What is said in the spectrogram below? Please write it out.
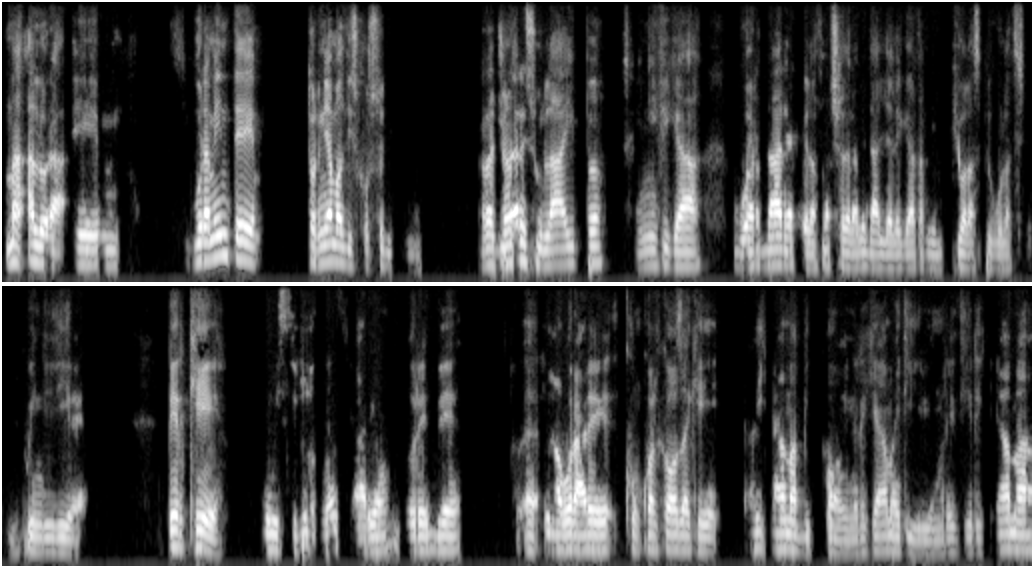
Ma allora, ehm, sicuramente torniamo al discorso di prima. Ragionare sull'hype significa guardare a quella faccia della medaglia legata più alla speculazione, quindi dire perché un istituto finanziario dovrebbe eh, lavorare con qualcosa che richiama Bitcoin, richiama Ethereum, richiama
